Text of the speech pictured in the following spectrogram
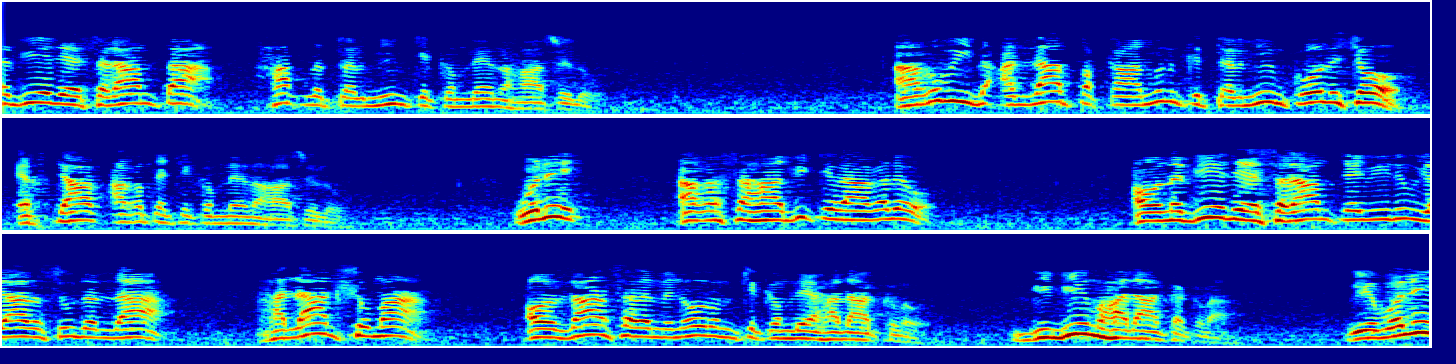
نبی علیہ السلام ته حق د ترمیم کې کوم نه حاصلو هغه وی د الله په قانون کې ترمیم کول شو اختیار هغه ته کوم نه حاصلو ولی هغه صحابي چې راغلو او نبی علیہ السلام ته ویلو یا رسول الله هلاک شوما او ځان سره منورم چې کوم دې هلاک کړو بی بیم هلاک کړه وی ولی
